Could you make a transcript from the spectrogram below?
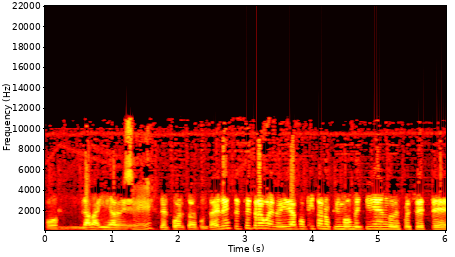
por la bahía de, del puerto de Punta del Este, etcétera. Bueno, y de a poquito nos fuimos metiendo, después este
